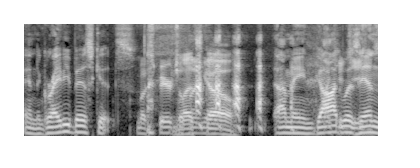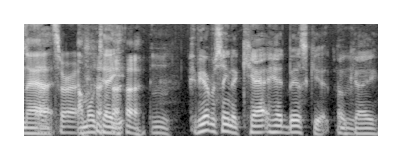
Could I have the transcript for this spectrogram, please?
and the gravy biscuits. Most spiritual Let's thing go. I mean, God you, was Jesus. in that. That's right. I'm gonna tell you. Mm. Have you ever seen a cat head biscuit? Mm-hmm. Okay.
